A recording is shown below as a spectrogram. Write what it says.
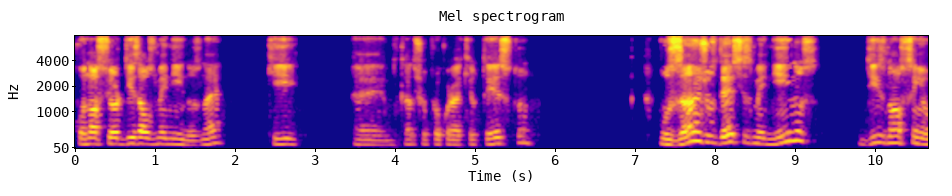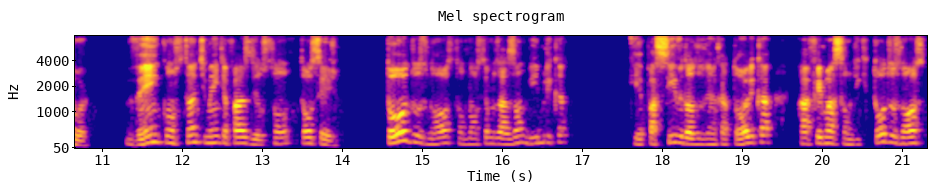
quando Nosso Senhor diz aos meninos, né, que é, deixa eu procurar aqui o texto. Os anjos destes meninos, diz Nosso Senhor, vêm constantemente a face de Deus. Então, então, ou seja, todos nós, então nós temos razão bíblica, que é passível da doutrina católica, a afirmação de que todos nós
